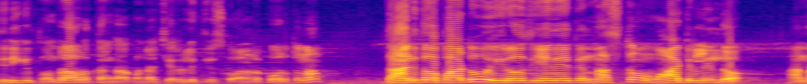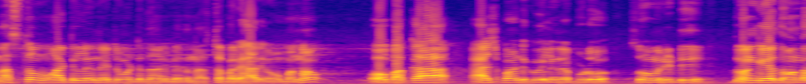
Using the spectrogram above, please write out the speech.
తిరిగి పునరావృతం కాకుండా చర్యలు తీసుకోవాలని కోరుతున్నాం. దానితో పాటు ఈరోజు ఏదైతే నష్టం వాటిల్లిందో ఆ నష్టం వాటిల్లినటువంటి దాని మీద నష్టపరిహారం ఇవ్వమన్నాం. ఓ పక్క యాష్ పాయింట్కి వెళ్ళినప్పుడు సోమిరెడ్డి దొంగే దొంగ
